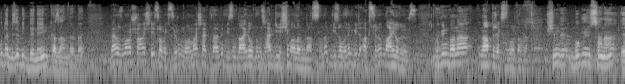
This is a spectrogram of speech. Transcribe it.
Bu da bize bir deneyim kazandırdı. Ben o zaman şu an şeyi sormak istiyorum. Normal şartlarda bizim dahil olduğumuz her girişim alanında aslında biz onların bir aksiyona dahil oluyoruz. Bugün bana ne yaptıracaksınız bu ortamda? Şimdi bugün sana e,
